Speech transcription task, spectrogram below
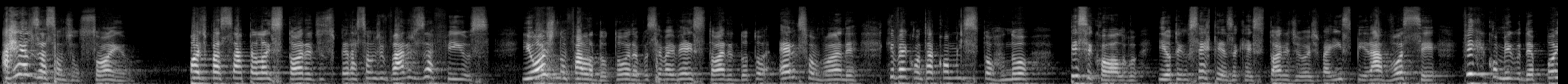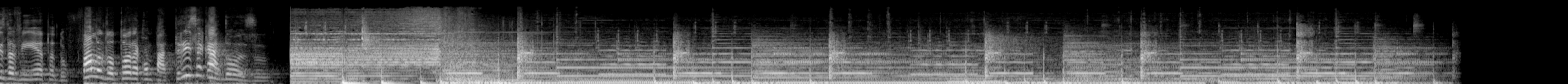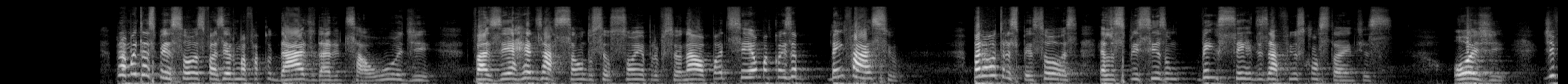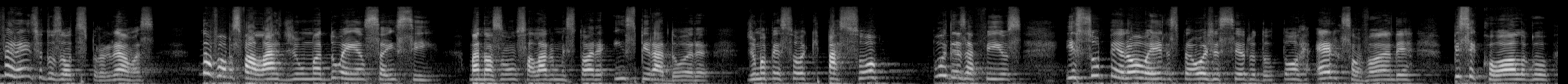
A realização de um sonho pode passar pela história de superação de vários desafios. E hoje no Fala Doutora, você vai ver a história do Dr. Erickson Vander, que vai contar como ele se tornou psicólogo. E eu tenho certeza que a história de hoje vai inspirar você. Fique comigo depois da vinheta do Fala Doutora com Patrícia Cardoso. Para muitas pessoas, fazer uma faculdade da área de saúde, fazer a realização do seu sonho profissional, pode ser uma coisa bem fácil. Para outras pessoas, elas precisam vencer desafios constantes. Hoje, diferente dos outros programas, não vamos falar de uma doença em si, mas nós vamos falar uma história inspiradora de uma pessoa que passou por desafios e superou eles para hoje ser o doutor Erickson Vander, psicólogo,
